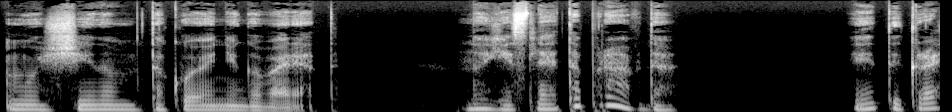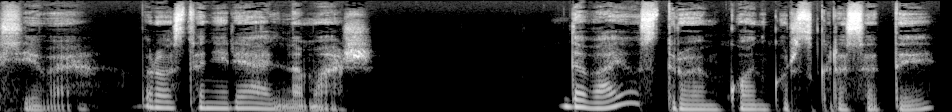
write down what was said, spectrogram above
Мужчинам такое не говорят. Но если это правда, и ты красивая, просто нереально, Маш. Давай устроим конкурс красоты.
